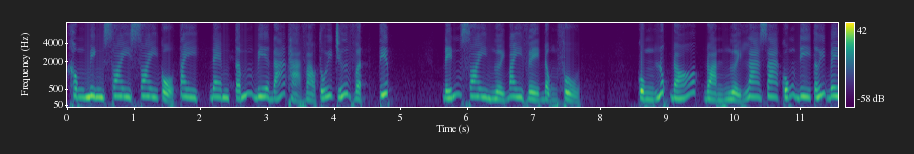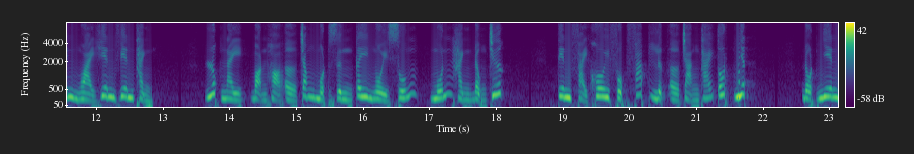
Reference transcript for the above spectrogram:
Không minh xoay xoay cổ tay, đem tấm bia đá thả vào túi chứ vật tiếp. Đến xoay người bay về động phủ. Cùng lúc đó đoàn người la ra cũng đi tới bên ngoài hiên viên thành. Lúc này bọn họ ở trong một rừng cây ngồi xuống muốn hành động trước. Tiên phải khôi phục pháp lực ở trạng thái tốt nhất. Đột nhiên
